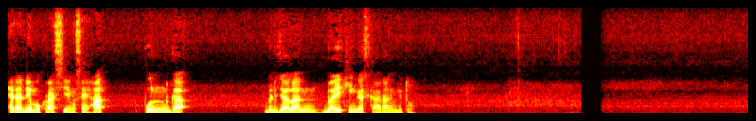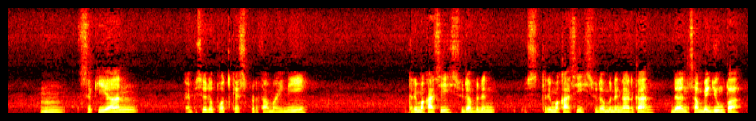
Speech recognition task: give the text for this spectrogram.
era demokrasi yang sehat pun nggak berjalan baik hingga sekarang gitu hmm, sekian episode podcast pertama ini Terima kasih sudah mendengar terima kasih sudah mendengarkan dan sampai jumpa.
